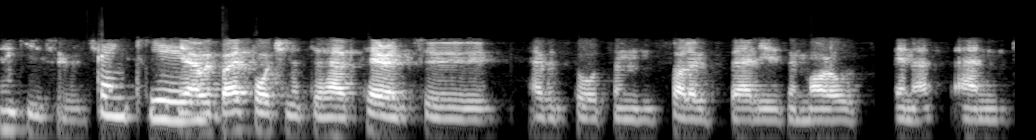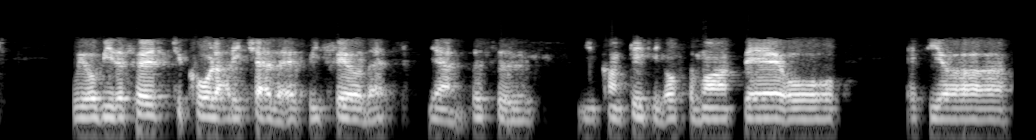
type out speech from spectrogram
Thank you, Sir Rich. Thank you. Yeah, we're both fortunate to have parents who have installed some solid values and morals in us, and we will be the first to call out each other if we feel that, yeah, this is you completely off the mark there, or if you're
